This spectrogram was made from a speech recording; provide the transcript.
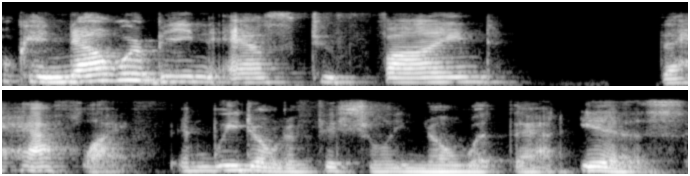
Okay, now we're being asked to find the half-life, and we don't officially know what that is,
